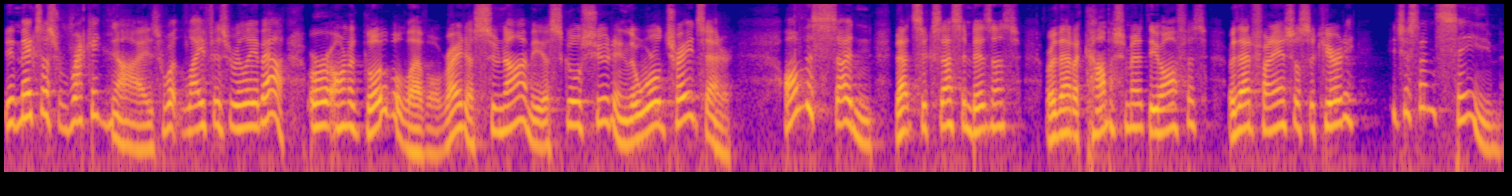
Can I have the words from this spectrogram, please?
It makes us recognize what life is really about. Or on a global level, right? A tsunami, a school shooting, the World Trade Center. All of a sudden, that success in business or that accomplishment at the office or that financial security, it just doesn't seem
